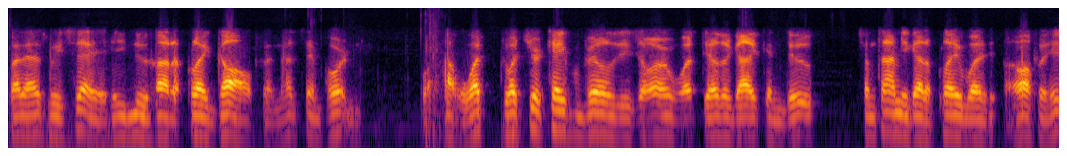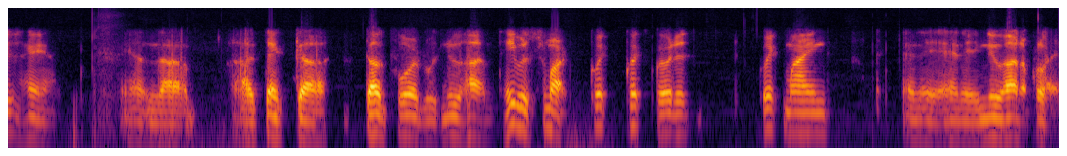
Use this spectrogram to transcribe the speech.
But as we say, he knew how to play golf, and that's important. How, what what your capabilities are, what the other guy can do. Sometimes you got to play what off of his hand, and uh, I think uh, Doug Ford was how. He was smart, quick, quick witted, quick mind, and he, and he knew how to play.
